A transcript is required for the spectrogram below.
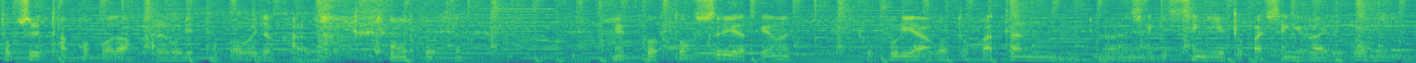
독수리 탑법보다 갈고리 탑법이죠 갈고리. 그 독수리 어떻게 보면 그 부리하고 똑같은 어, 생기, 생기기 똑같이 생겨가지고.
